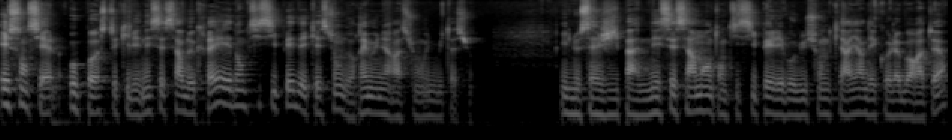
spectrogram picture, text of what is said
essentielles au poste qu'il est nécessaire de créer et d'anticiper des questions de rémunération ou de mutation. Il ne s'agit pas nécessairement d'anticiper l'évolution de carrière des collaborateurs,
